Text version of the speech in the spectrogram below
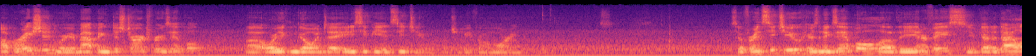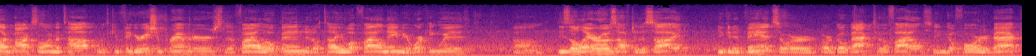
operation where you're mapping discharge, for example. Uh, or you can go into ADCP in situ, which would be from a mooring. So for in situ, here's an example of the interface. You've got a dialog box along the top with configuration parameters. The file open, it'll tell you what file name you're working with. Um, these little arrows off to the side, you can advance or, or go back to a file, so you can go forward or back.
